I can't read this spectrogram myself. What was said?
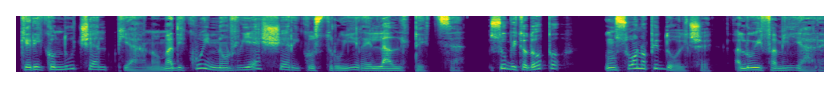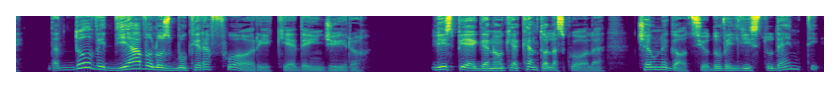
che riconduce al piano, ma di cui non riesce a ricostruire l'altezza. Subito dopo, un suono più dolce, a lui familiare. Da dove diavolo sbucherà fuori? chiede in giro. Gli spiegano che accanto alla scuola c'è un negozio dove gli studenti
